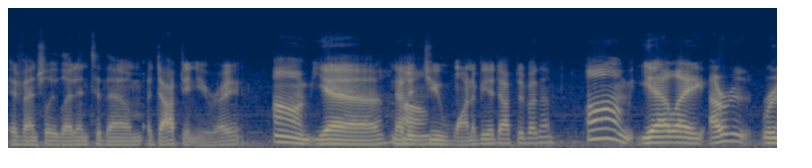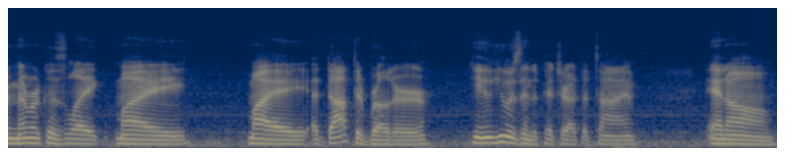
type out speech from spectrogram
eventually led into them adopting you, right? Um. Yeah. Now, um, did you want to be adopted by them? Um, yeah, like I re- remember because like my my adopted brother, he he was in the picture at the time, and um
